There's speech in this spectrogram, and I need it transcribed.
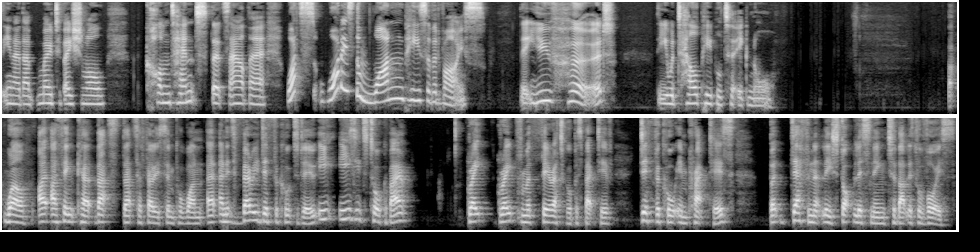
you know, that motivational content that's out there. What's, what is the one piece of advice that you've heard that you would tell people to ignore? Uh, well, I, I think uh, that's that's a fairly simple one, uh, and it's very difficult to do. E- easy to talk about, great, great from a theoretical perspective, difficult in practice, but definitely stop listening to that little voice,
